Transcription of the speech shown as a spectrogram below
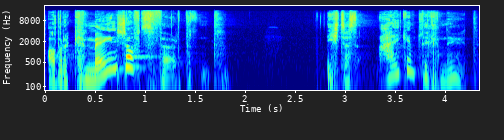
Aber gemeinschaftsfördernd ist das eigentlich nicht.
